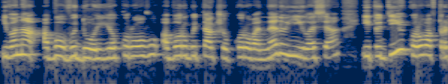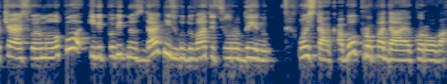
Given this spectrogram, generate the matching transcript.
і вона або видоює корову, або робить так, щоб корова не доїлася, і тоді корова втрачає своє молоко і відповідно здатність годувати цю родину. Ось так, або пропадає корова.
